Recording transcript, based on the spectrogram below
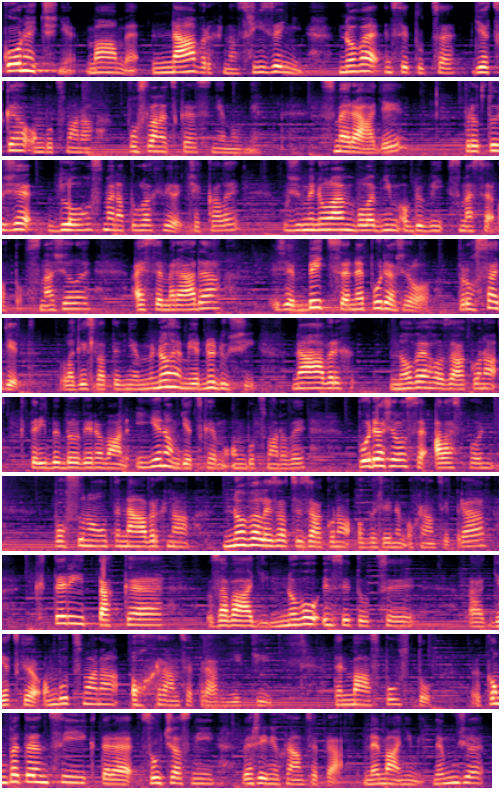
konečně máme návrh na zřízení nové instituce dětského ombudsmana v poslanecké sněmovně. Jsme rádi, protože dlouho jsme na tuhle chvíli čekali. Už v minulém volebním období jsme se o to snažili a jsem ráda, že byť se nepodařilo prosadit legislativně mnohem jednodušší návrh nového zákona, který by byl věnován jenom dětskému ombudsmanovi, podařilo se alespoň posunout návrh na novelizaci zákona o veřejném ochránci práv, který také zavádí novou instituci eh, dětského ombudsmana, ochránce práv dětí. Ten má spoustu kompetencí, které současný veřejný ochránce práv nemá, ní mít nemůže.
